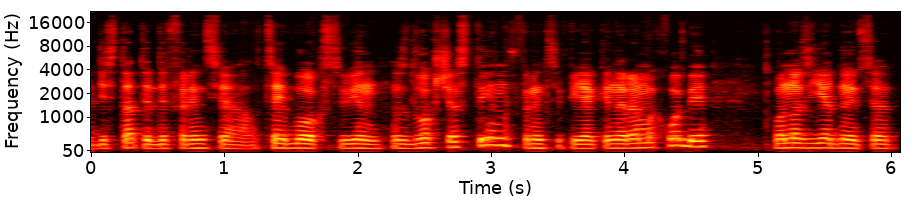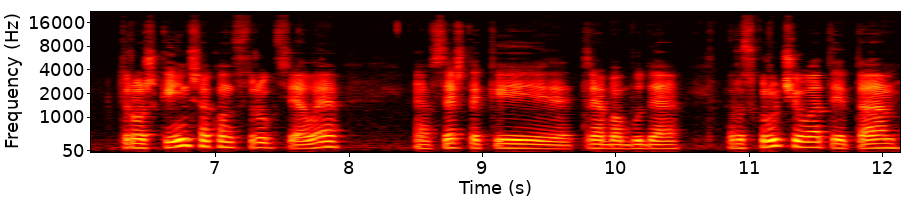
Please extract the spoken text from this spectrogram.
дістати диференціал. Цей бокс він з двох частин, в принципі, як і на ремохобі. Воно з'єднується трошки інша конструкція, але е, все ж таки треба буде розкручувати та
